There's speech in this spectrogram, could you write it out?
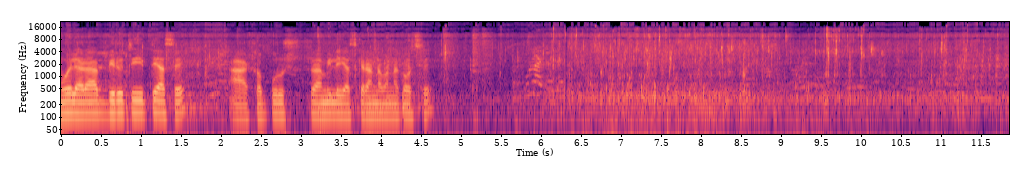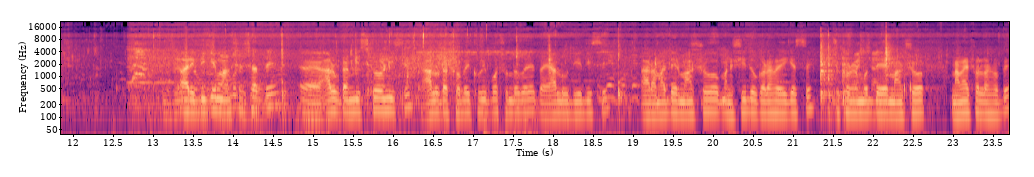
মহিলারা বিরতিতে আছে আর সব পুরুষরা মিলেই আজকে রান্না বান্না করছে। আর এদিকে মাংসের সাথে আলুটা মিক্স করে নিচ্ছে আলুটা সবাই খুবই পছন্দ করে, তাই আলু দিয়ে দিচ্ছে আর আমাদের মাংস মানে সিদ্ধ করা হয়ে গেছে। কিছুক্ষণের মধ্যে মাংস নামায় ফেলা হবে।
